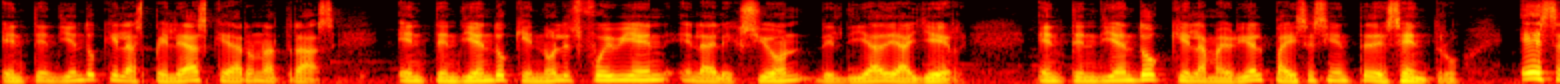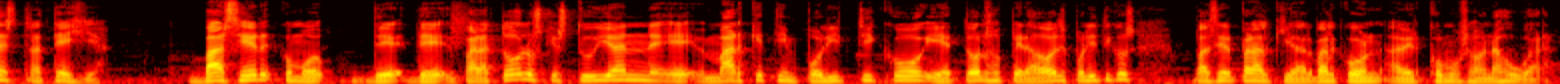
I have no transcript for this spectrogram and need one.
entendiendo que las peleas quedaron atrás, entendiendo que no les fue bien en la elección del día de ayer, entendiendo que la mayoría del país se siente de centro, esa estrategia va a ser como de, para todos los que estudian eh, marketing político y de todos los operadores políticos, va a ser para alquilar balcón a ver cómo se van a jugar.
